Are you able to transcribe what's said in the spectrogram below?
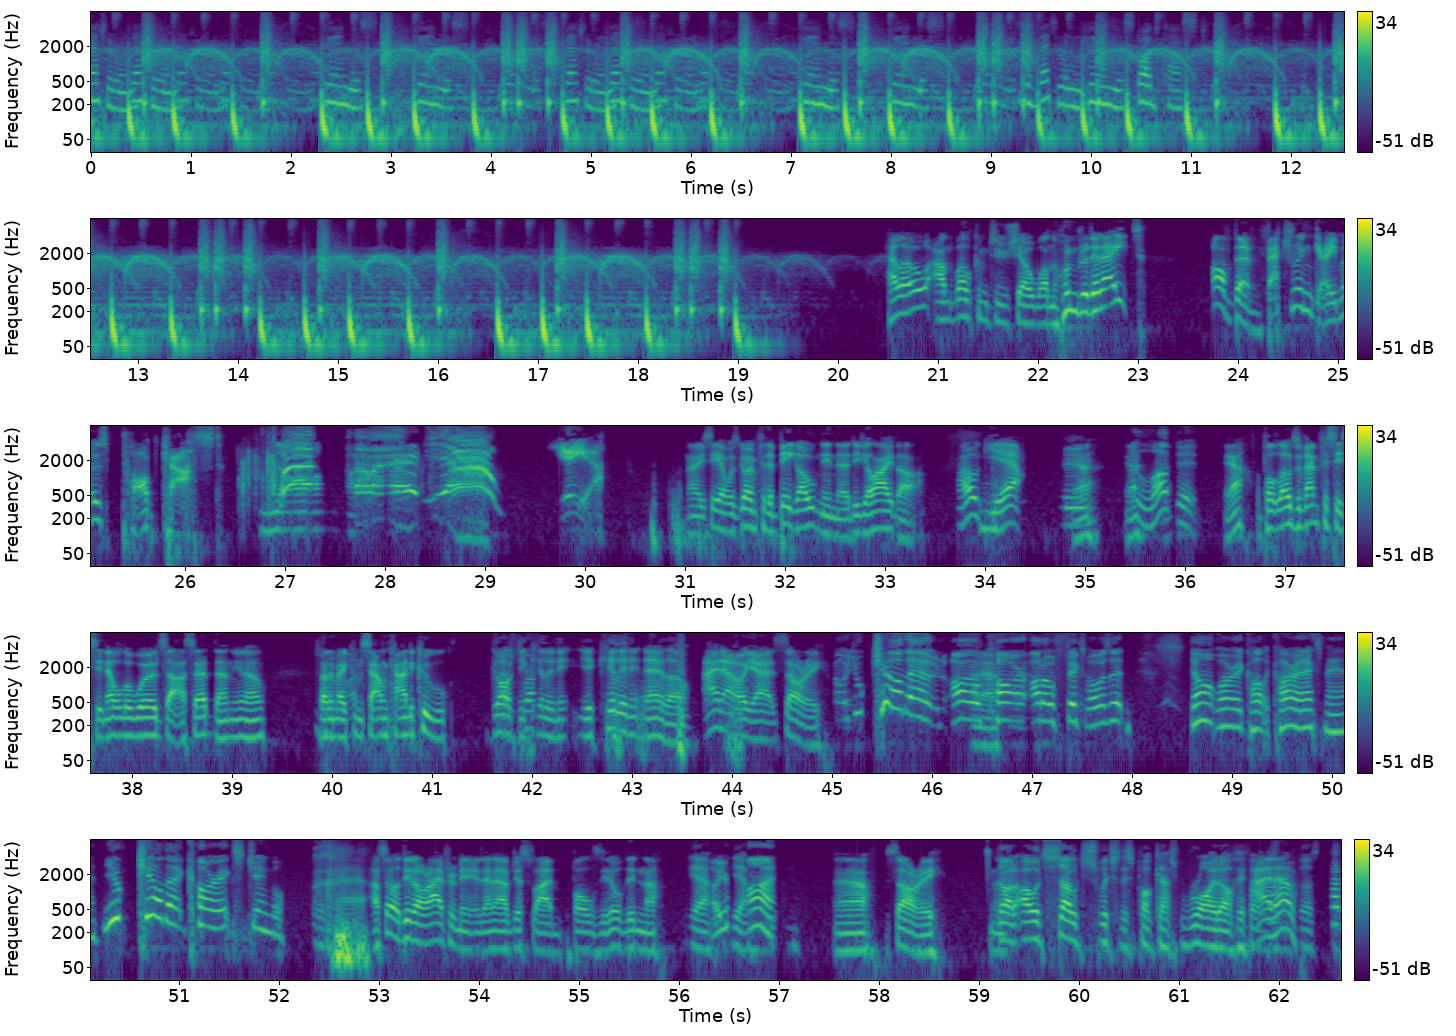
veteran, veteran, gamers, gamers, veteran, veteran, gamers, gamers, the Veteran Gamers Podcast. Hello and welcome to show 108 of the Veteran Gamers Podcast. No. yeah! Yeah! Now you see, I was going for the big opening there. Did you like that? Oh yeah, Yeah. I loved it. Yeah. I put loads of emphasis in all the words that I said then, you know, trying to make them sound kind of cool. God, That's you're right. killing it. You're killing it now, though. I know, yeah, sorry. Oh, you killed that auto I know. car, auto fix. What was it? Don't worry, call it Car X, man. You killed that Car X jingle. Yeah, I sort of did alright for a minute and then I've just like balls it up, didn't I? Yeah. Oh, you're yeah. fine. Uh, sorry. God, I would so switch this podcast right off if I, I was know. the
